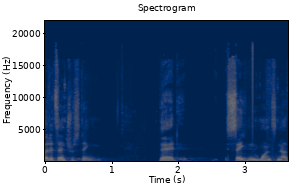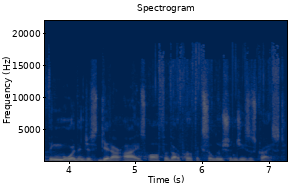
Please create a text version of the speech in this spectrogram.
But it's interesting that Satan wants nothing more than just get our eyes off of our perfect solution, Jesus Christ.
